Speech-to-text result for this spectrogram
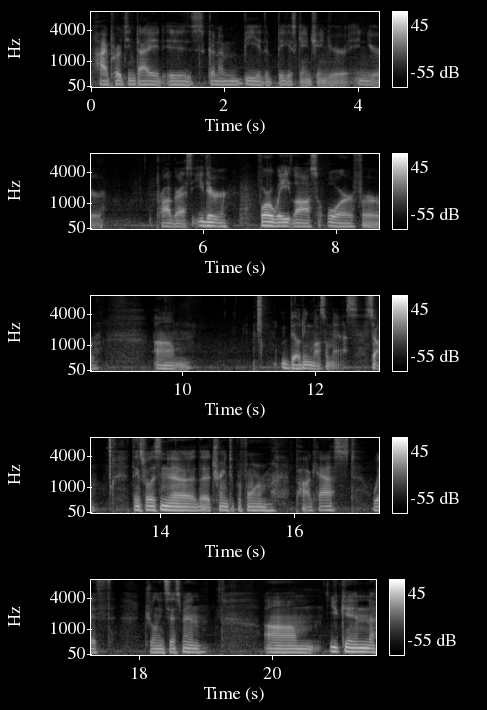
high protein diet is gonna be the biggest game changer in your progress, either for weight loss or for um, building muscle mass. So, thanks for listening to the Train to Perform podcast with Julian Sisman. Um, you can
